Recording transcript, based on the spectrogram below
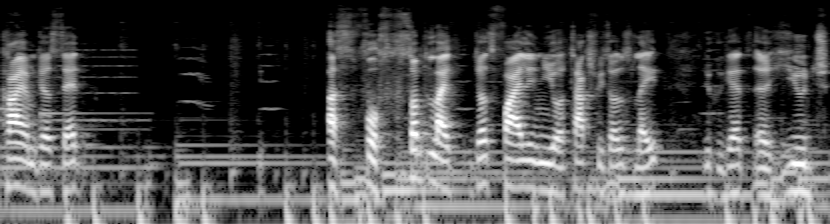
Kayam just said, as for something like just filing your tax returns late, you could get a huge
